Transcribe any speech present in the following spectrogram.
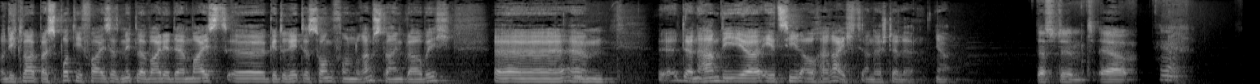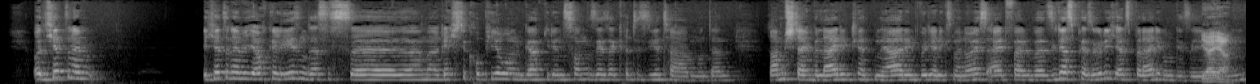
und ich glaube, bei Spotify ist das mittlerweile der meist äh, gedrehte Song von Rammstein, glaube ich, äh, ähm, dann haben die ihr, ihr Ziel auch erreicht an der Stelle. Ja. Das stimmt, ja. ja. Und ich hatte, dann, ich hatte nämlich auch gelesen, dass es äh, mal rechte Gruppierungen gab, die den Song sehr, sehr kritisiert haben. Und dann Rammstein beleidigt hätten, ja, denen würde ja nichts mehr Neues einfallen, weil sie das persönlich als Beleidigung gesehen ja, haben. Ja.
